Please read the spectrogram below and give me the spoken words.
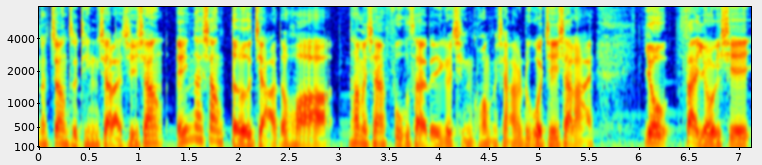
那这样子听下来，其实像哎，那像德甲的话，他们现在复赛的一个情况下，如果接下来又再有一些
